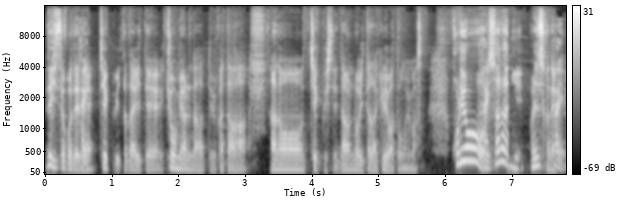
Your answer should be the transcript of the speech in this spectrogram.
ぜひそこでね、はい。チェックいただいて、興味あるなという方は、あのーチェックしてダウンロードいただければと思います。これをはい。さらに、あれですかね、はい。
